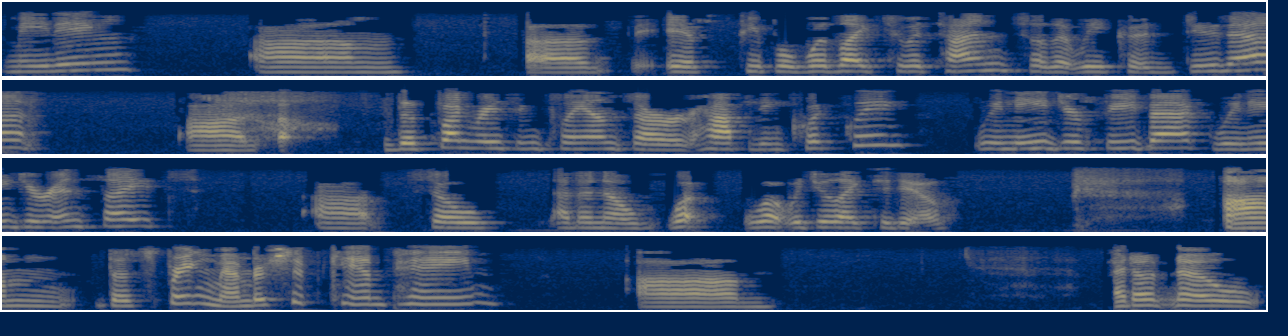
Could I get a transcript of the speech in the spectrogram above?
meeting um, uh, if people would like to attend so that we could do that. Uh, the fundraising plans are happening quickly. We need your feedback. We need your insights. Uh, so I don't know, what, what would you like to do? Um, the spring membership campaign, um, I don't know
